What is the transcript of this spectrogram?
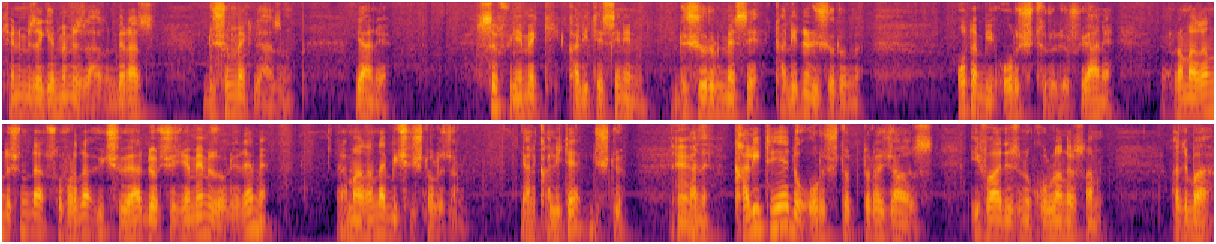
kendimize gelmemiz lazım. Biraz düşünmek lazım. Yani sırf yemek kalitesinin düşürülmesi, kalite düşürülme o da bir oruç türüdür. Yani Ramazan dışında sofrada 3 veya 4 çeşit yemeğimiz oluyor değil mi? Ramazan'da bir çeşit olacak. Yani kalite düştü. Evet. Yani kaliteye de oruç tutturacağız ifadesini kullanırsam acaba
